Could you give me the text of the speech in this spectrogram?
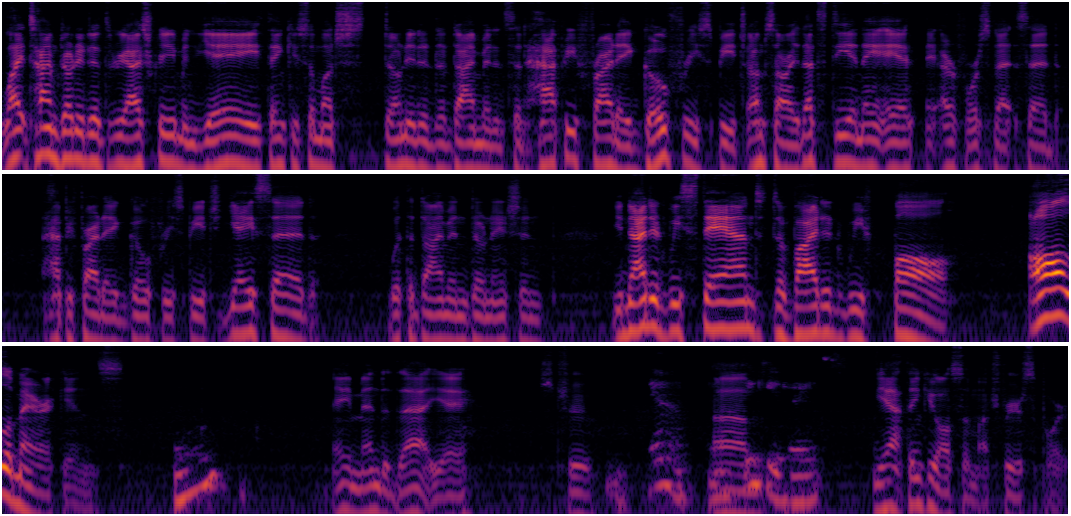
Light Time donated three ice cream, and yay, thank you so much. Donated a diamond and said, "Happy Friday, go free speech." I'm sorry, that's DNA Air Force vet said, "Happy Friday, go free speech." Yay said, with a diamond donation, "United we stand, divided we fall. All Americans." Mhm. Amen to that, yay. It's true. Yeah. Um, Thank you guys. Yeah, thank you all so much for your support.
